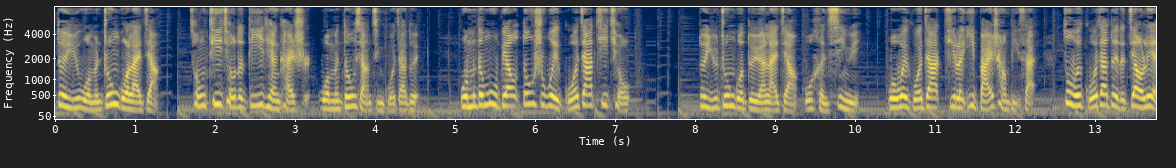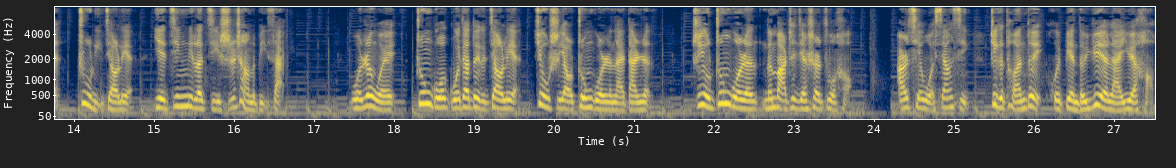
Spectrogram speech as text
对于我们中国来讲，从踢球的第一天开始，我们都想进国家队，我们的目标都是为国家踢球。对于中国队员来讲，我很幸运，我为国家踢了一百场比赛。作为国家队的教练、助理教练，也经历了几十场的比赛。我认为，中国国家队的教练就是要中国人来担任，只有中国人能把这件事儿做好。而且我相信，这个团队会变得越来越好。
